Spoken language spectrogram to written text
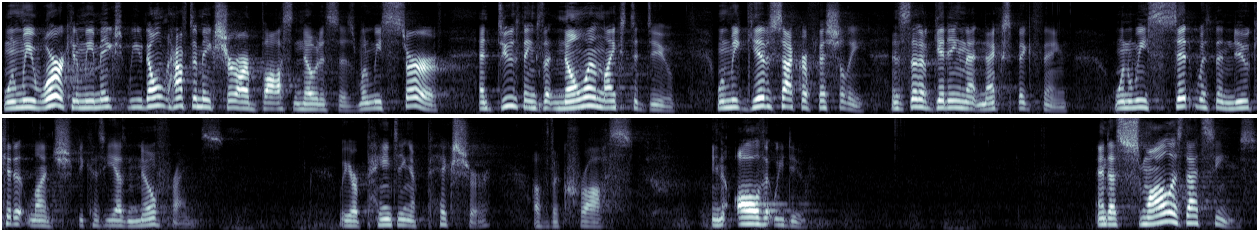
when we work and we, make, we don't have to make sure our boss notices, when we serve and do things that no one likes to do, when we give sacrificially instead of getting that next big thing, when we sit with the new kid at lunch because he has no friends we are painting a picture of the cross in all that we do. And as small as that seems,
